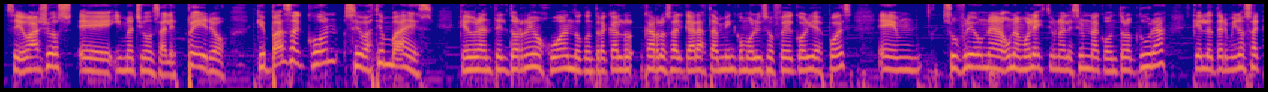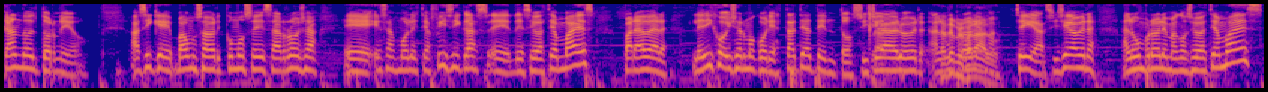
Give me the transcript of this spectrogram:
Ceballos eh, y Machi González. Pero, ¿qué pasa con Sebastián Báez? Que durante el torneo jugando contra Carlo- Carlos Alcaraz, también como lo hizo Fede Coria después, eh, sufrió una, una molestia, una lesión, una contractura que lo terminó sacando del torneo. Así que vamos a ver cómo se desarrolla eh, esas molestias físicas eh, de Sebastián Báez para ver. Le dijo Guillermo Coria, estate atento si Claro. llega a haber algún problema. Sí, si llega a haber algún problema con Sebastián Báez,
